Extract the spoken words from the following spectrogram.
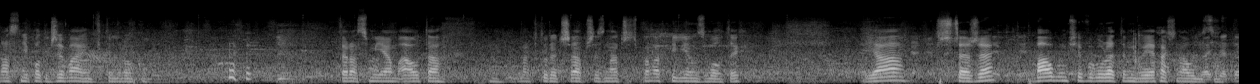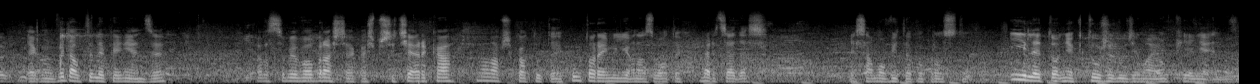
nas nie podgrzewają w tym roku. Teraz mijam auta, na które trzeba przeznaczyć ponad milion złotych. Ja szczerze bałbym się w ogóle tym wyjechać na ulicę. Jakbym wydał tyle pieniędzy, teraz sobie wyobraźcie jakaś przycierka, no na przykład tutaj półtorej miliona złotych, Mercedes. Niesamowite po prostu. Ile to niektórzy ludzie mają pieniędzy.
